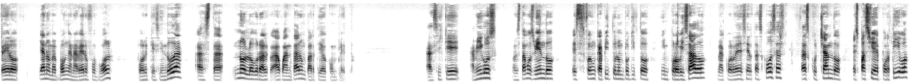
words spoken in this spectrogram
Pero ya no me pongan a ver fútbol, porque sin duda hasta no logro aguantar un partido completo. Así que, amigos, nos estamos viendo. Este fue un capítulo un poquito improvisado. Me acordé de ciertas cosas. Está escuchando Espacio Deportivo,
